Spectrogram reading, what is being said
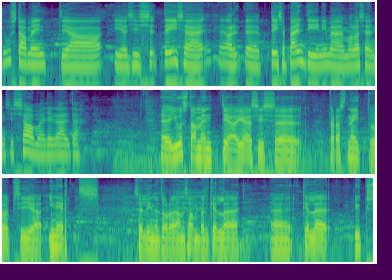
Justament ja, ja siis teise, teise bändi nime ma lasen siis Samuelil öelda. Justament ja, ja siis äh, pärast neid tuleb siia Inerts, selline tore ansambel, kelle, kelle üks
